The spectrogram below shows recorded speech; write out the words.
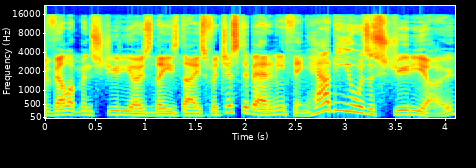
development studios these days for just about anything. How do you, as a studio,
